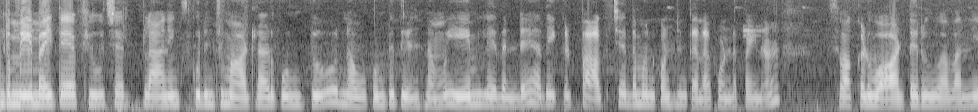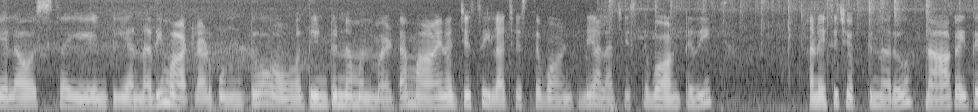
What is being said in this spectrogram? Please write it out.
ఇంకా మేమైతే ఫ్యూచర్ ప్లానింగ్స్ గురించి మాట్లాడుకుంటూ నవ్వుకుంటూ తింటున్నాము. ఏం లేదండి. అదే ఇక్కడ పార్క్ చేద్దాం అనుకుంటున్నాం కదా కొండపైన. సో అక్కడ వాటరు అవన్నీ ఎలా వస్తాయి ఏంటి అన్నది మాట్లాడుకుంటూ తింటున్నాం అనమాట మా ఆయన వచ్చేసి ఇలా చేస్తే బాగుంటుంది అలా చేస్తే బాగుంటుంది అనేసి చెప్తున్నారు. నాకైతే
